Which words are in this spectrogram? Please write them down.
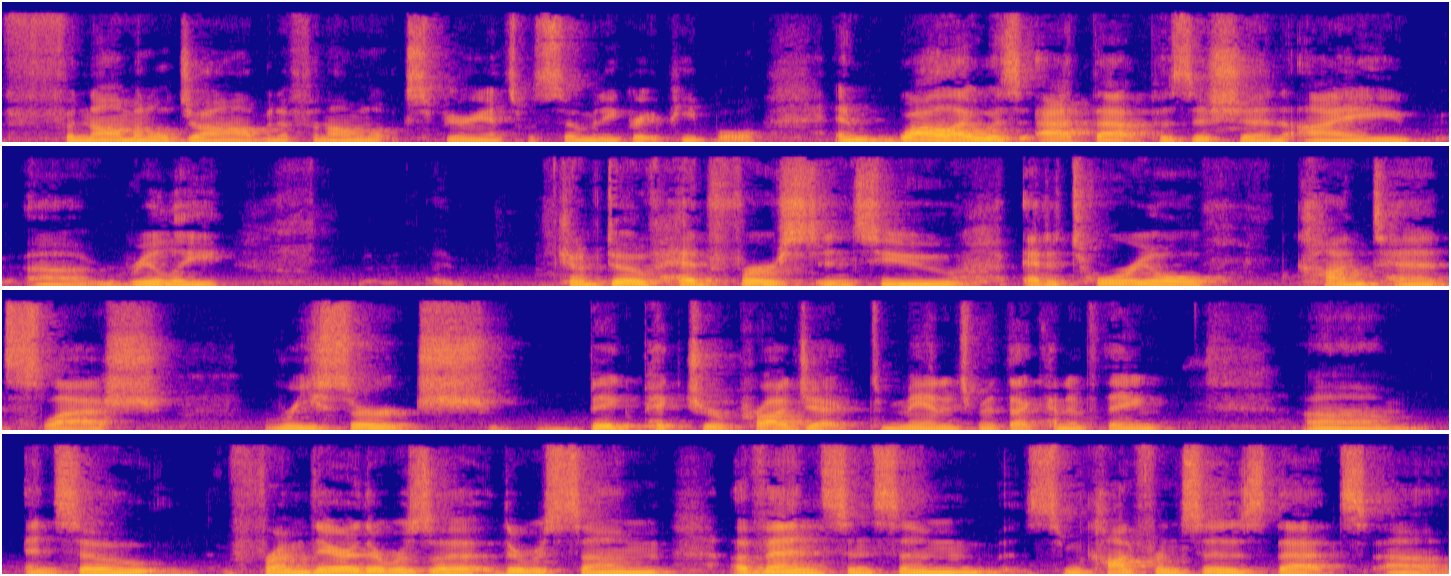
phenomenal job and a phenomenal experience with so many great people. And while I was at that position, I uh, really kind of dove headfirst into editorial content slash research, big picture project management, that kind of thing. Um, and so from there there was a there was some events and some some conferences that uh,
